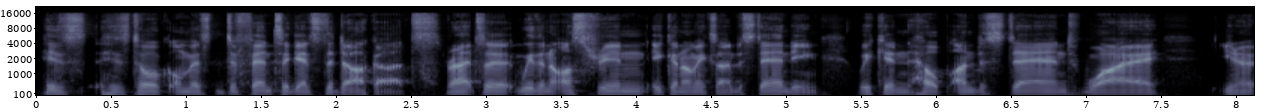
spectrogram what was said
his his talk almost "Defense Against the Dark Arts." Right. So, with an Austrian economics understanding, we can help understand why you know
